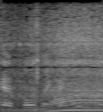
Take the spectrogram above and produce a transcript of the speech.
Kind of pulls like that.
